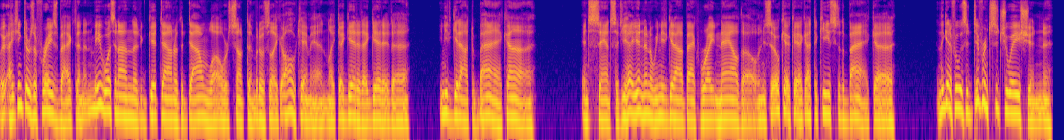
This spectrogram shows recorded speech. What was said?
I think there was a phrase back then, and maybe it wasn't on the get down or the down low or something, but it was like, oh, okay, man, like, I get it, I get it. Uh, you need to get out the back, huh? And Sand said, yeah, yeah, no, no, we need to get out the back right now, though. And he said, okay, okay, I got the keys to the back. Uh, and again, if it was a different situation,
